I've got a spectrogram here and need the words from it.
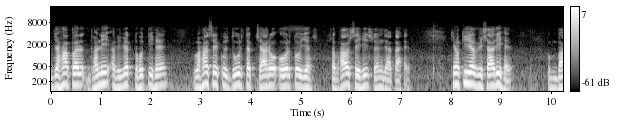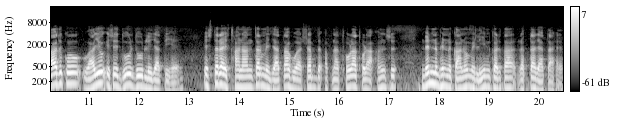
जहाँ पर ध्वनि अभिव्यक्त होती है, वहाँ से कुछ दूर तक चारों ओर तो यह स्वभाव से ही स्वयं जाता है। क्योंकि यह विषारी है, बाद को वायु इसे दूर दूर ले जाती है। इस तरह स्थानांतर में जाता हुआ शब्द अपना थोड़ा थोड़ा अंश भिन्न भिन्न कानों में लीन करता, रखता जाता है।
